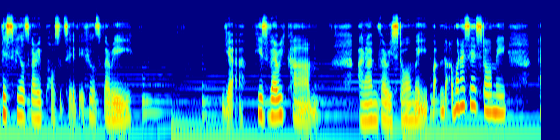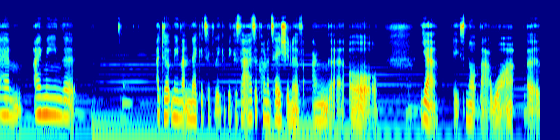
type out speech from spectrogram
this feels very positive. It feels very, yeah, he's very calm and I'm very stormy. But when I say stormy, um, I mean that I don't mean that negatively because that has a connotation of anger or, yeah, it's not that. What I, uh,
